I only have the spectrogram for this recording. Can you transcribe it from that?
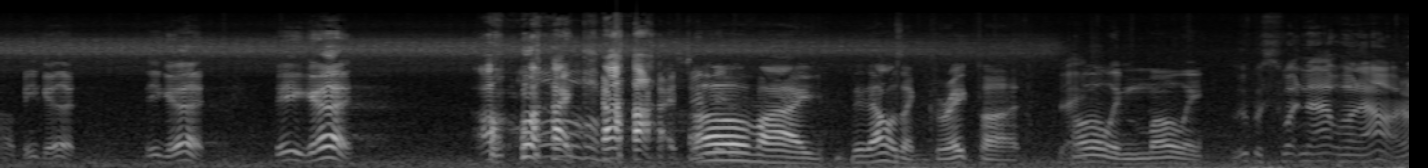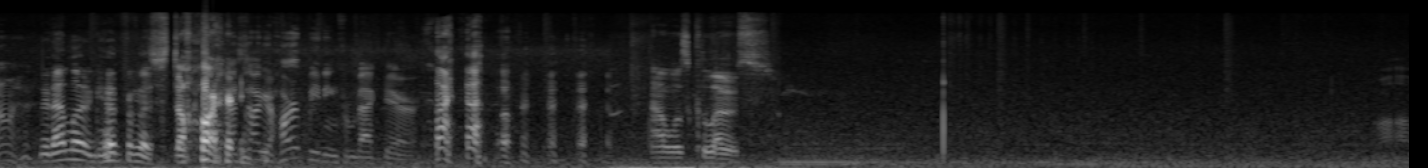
Oh, be good. Be good. Be good. Oh my oh. gosh. Oh my. Dude, that was a great putt. Holy moly. Luke was sweating that one out. I don't Dude, that looked good from the start. I saw your heart beating from back there. that was close. Uh-oh.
